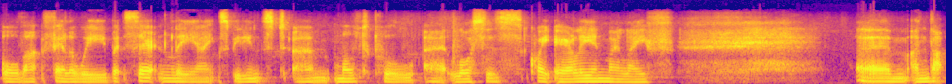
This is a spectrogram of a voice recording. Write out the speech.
all that fell away, but certainly I experienced um, multiple uh, losses quite early in my life. Um, and that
